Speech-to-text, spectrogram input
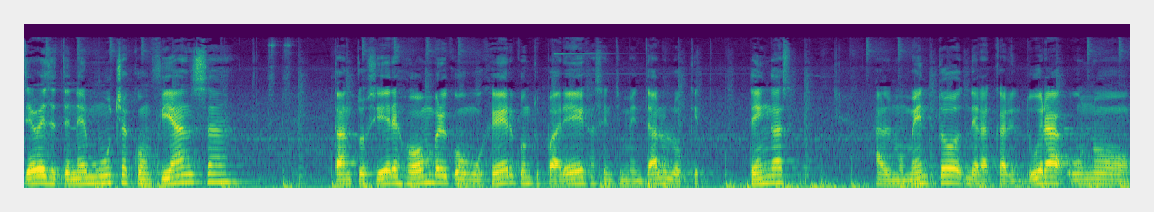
Debes de tener mucha confianza tanto si eres hombre como mujer con tu pareja sentimental o lo que tengas. Al momento de la calentura uno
